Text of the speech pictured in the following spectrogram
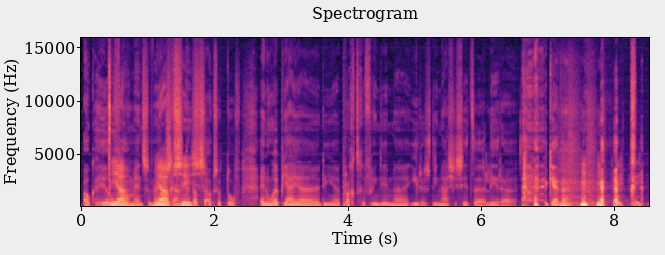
ook heel Ja, veel mensen mee ja, waarschijnlijk. En dat is ook zo tof. En hoe heb jij die prachtige vriendin Iris die naast je zit leren kennen?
